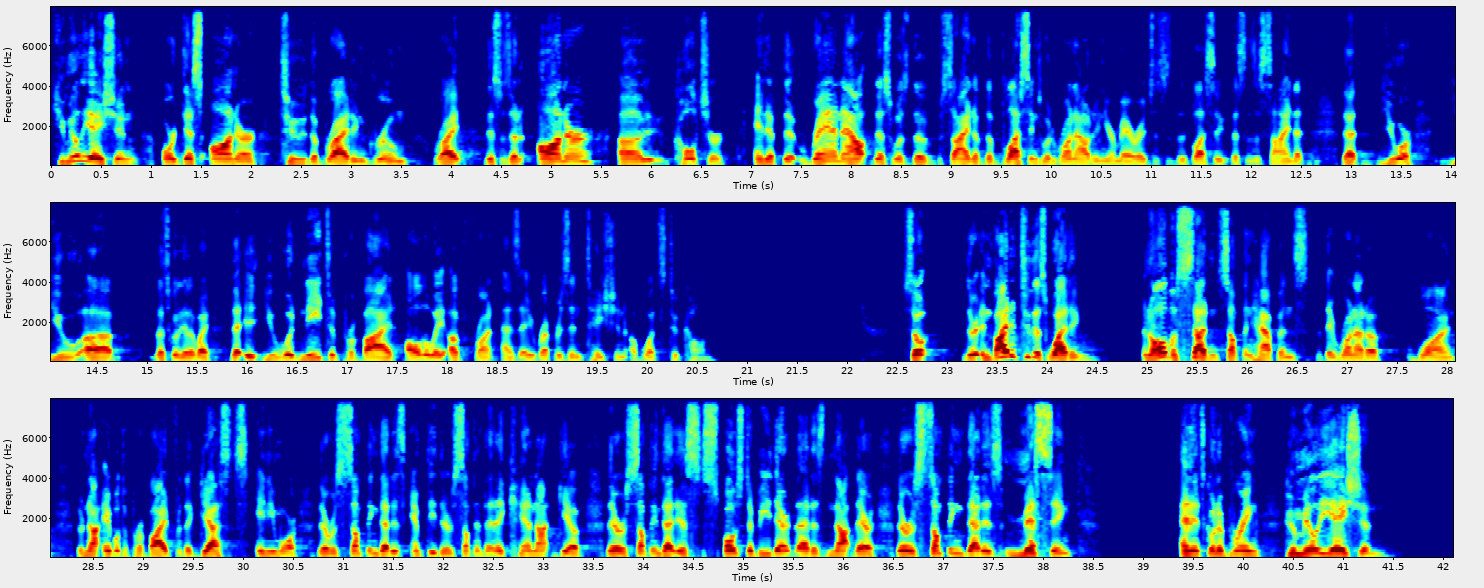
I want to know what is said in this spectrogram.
humiliation or dishonor to the bride and groom, right? This was an honor uh, culture. And if it ran out, this was the sign of the blessings would run out in your marriage. This is the blessing. This is a sign that that you are you. Uh, let's go the other way. That it, you would need to provide all the way up front as a representation of what's to come. So they're invited to this wedding, and all of a sudden something happens that they run out of wine. They're not able to provide for the guests anymore. There is something that is empty. There is something that they cannot give. There is something that is supposed to be there that is not there. There is something that is missing. And it's going to bring humiliation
